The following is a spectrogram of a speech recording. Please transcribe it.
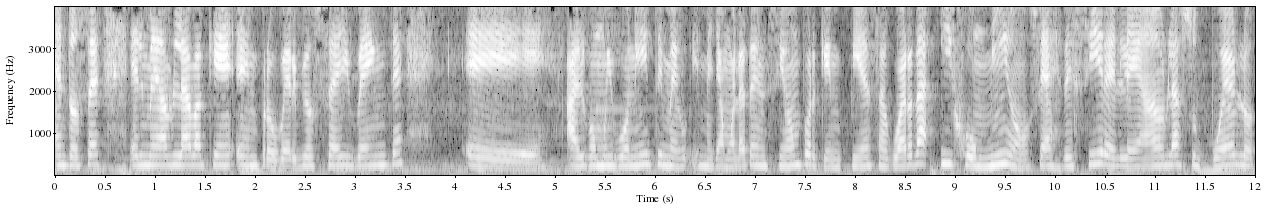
Entonces, él me hablaba aquí en Proverbios 6:20 eh, algo muy bonito y me, llamó la atención porque empieza, guarda hijo mío, o sea, es decir, él le habla a su pueblo,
